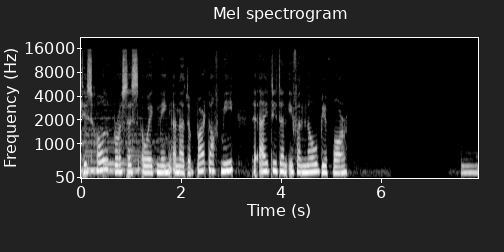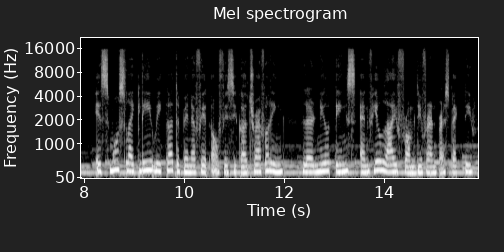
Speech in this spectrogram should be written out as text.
This whole process awakening another part of me that I didn't even know before. It's most likely we got the benefit of physical traveling, learn new things, and view life from different perspectives.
